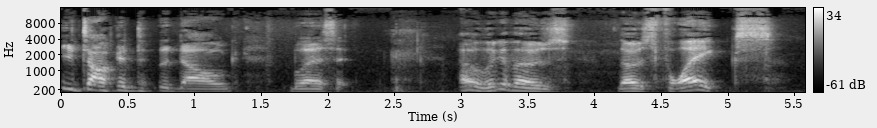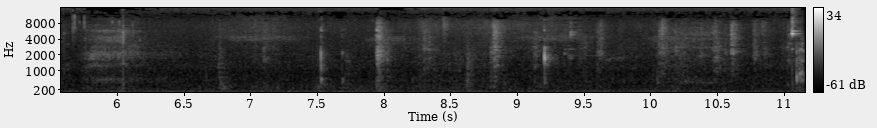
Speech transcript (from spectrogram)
you talking to the dog. Bless it. Oh, look at those those flakes. I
